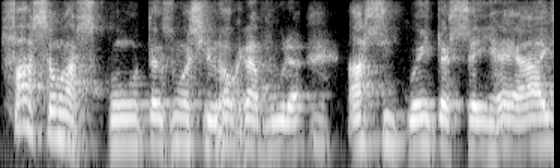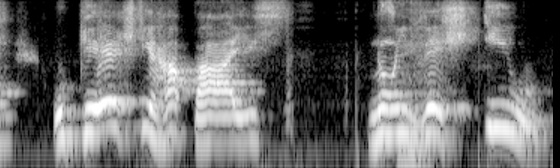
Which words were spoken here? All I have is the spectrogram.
façam as contas, uma xilogravura a 50, 100 reais, o que este rapaz não Sim. investiu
